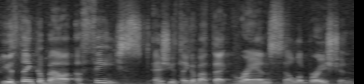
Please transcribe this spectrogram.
you think about a feast as you think about that grand celebration.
